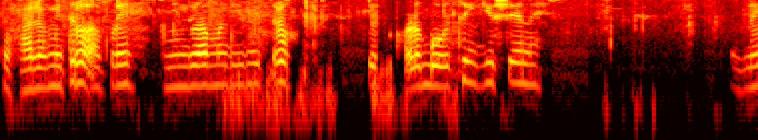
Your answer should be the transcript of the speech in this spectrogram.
તો હાલો મિત્રો આપણે નીંદવા મંદિર મિત્રો, કે ખડ થઈ ગયું છે ને. એટલે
